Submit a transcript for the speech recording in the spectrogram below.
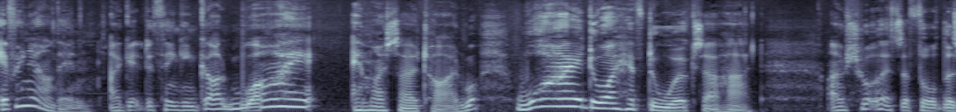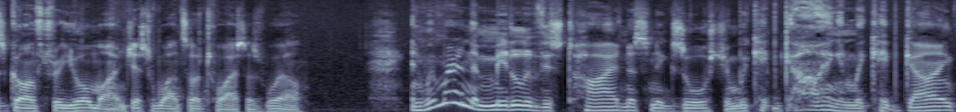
every now and then I get to thinking, God, why am I so tired? Why do I have to work so hard? I'm sure that's a thought that's gone through your mind just once or twice as well. And when we're in the middle of this tiredness and exhaustion, we keep going and we keep going.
